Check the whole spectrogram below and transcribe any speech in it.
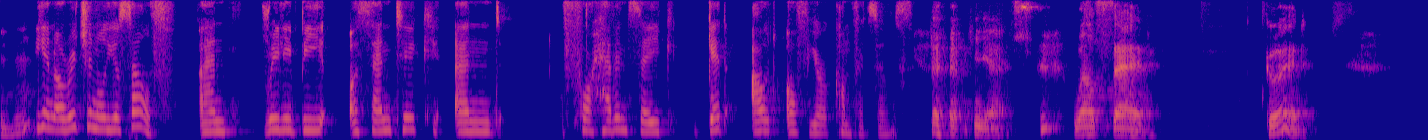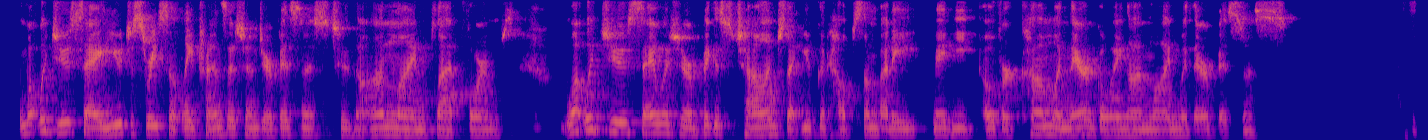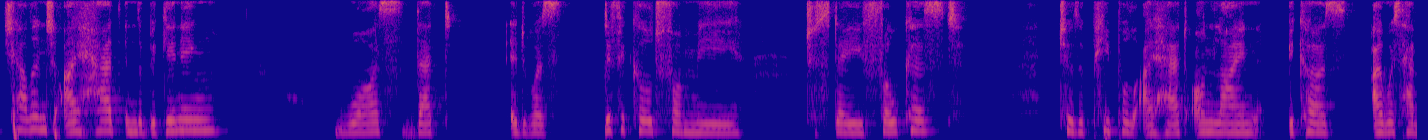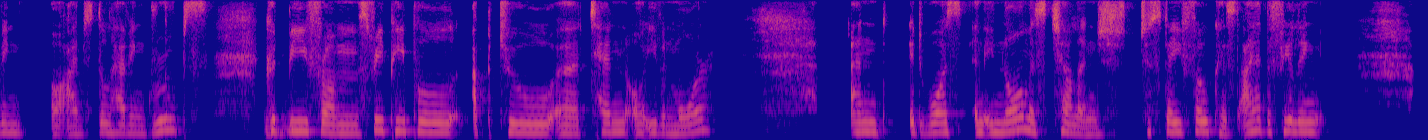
Mm-hmm. Be an original yourself and really be authentic and for heaven's sake, get out of your comfort zones. yes, well said. Good. What would you say? You just recently transitioned your business to the online platforms. What would you say was your biggest challenge that you could help somebody maybe overcome when they're going online with their business? The challenge I had in the beginning was that it was difficult for me to stay focused to the people I had online because I was having or I'm still having groups, could mm-hmm. be from three people up to uh, 10 or even more. And it was an enormous challenge to stay focused. I had the feeling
